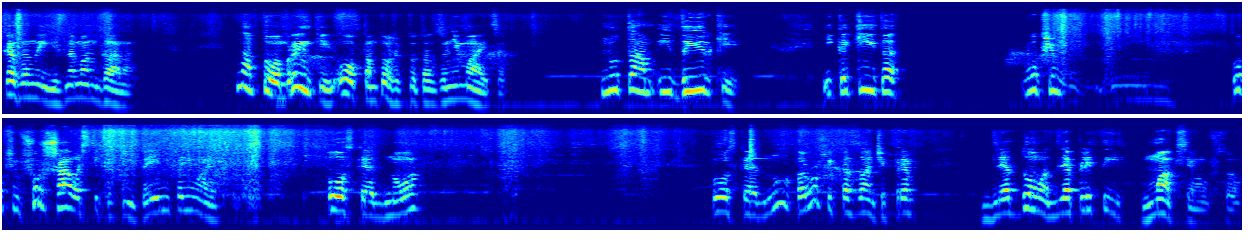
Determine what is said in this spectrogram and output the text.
казаны из намангана. На том рынке оптом тоже кто-то занимается. Ну там и дырки, и какие-то, в общем, в общем, шуршавости какие-то, я не понимаю. Плоское дно. Плоское дно, хороший казанчик, прям для дома, для плиты максимум, что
